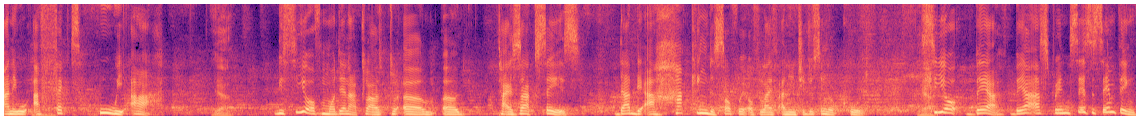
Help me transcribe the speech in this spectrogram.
and it will affect who we are Yeah. the CEO of Moderna, Klaus, um, uh, Tyzak, says that they are hacking the software of life and introducing a code. CEO Bayer, Bayer Aspirin says the same thing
